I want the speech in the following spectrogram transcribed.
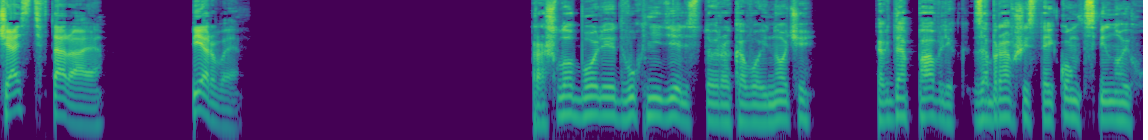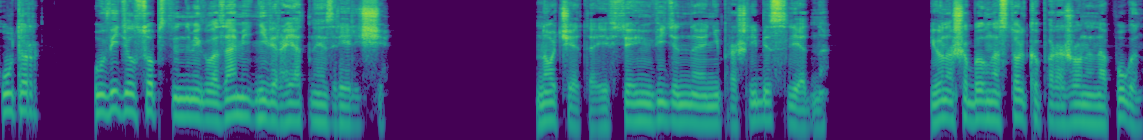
Часть вторая. Первая. Прошло более двух недель с той роковой ночи, когда Павлик, забравшись тайком в свиной хутор, увидел собственными глазами невероятное зрелище. Ночь эта и все им виденное не прошли бесследно. Юноша был настолько поражен и напуган,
